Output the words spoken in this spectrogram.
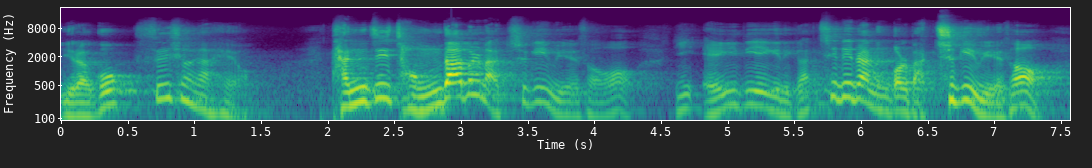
3이라고 쓰셔야 해요. 단지 정답을 맞추기 위해서 이 AD의 길이가 7이라는 걸 맞추기 위해서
